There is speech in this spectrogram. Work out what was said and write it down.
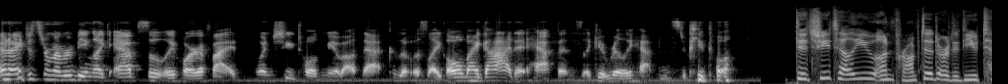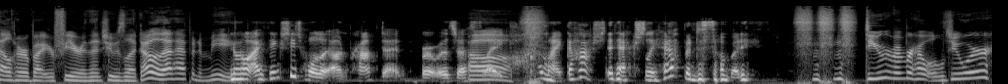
And I just remember being like absolutely horrified when she told me about that because it was like, oh my God, it happens. Like it really happens to people. did she tell you unprompted, or did you tell her about your fear and then she was like, oh, that happened to me? No, I think she told it unprompted, where it was just Oh. like, oh my gosh, it actually happened to somebody. Do you remember how old you were?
